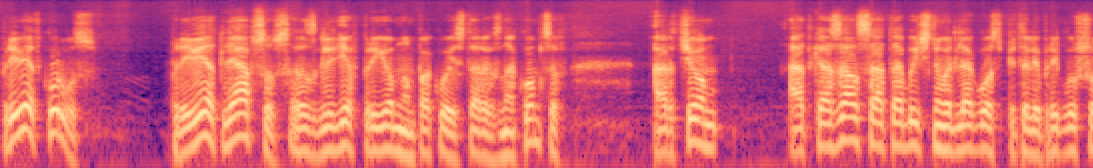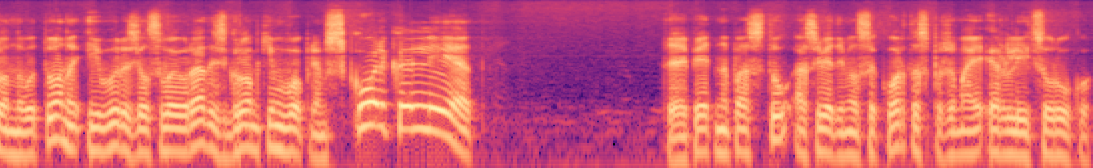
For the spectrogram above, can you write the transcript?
«Привет, Курвус!» «Привет, Ляпсус!» Разглядев в приемном покое старых знакомцев, Артем отказался от обычного для госпиталя приглушенного тона и выразил свою радость громким воплем. «Сколько лет!» «Ты опять на посту?» — осведомился Кортес, пожимая Эрлийцу руку.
